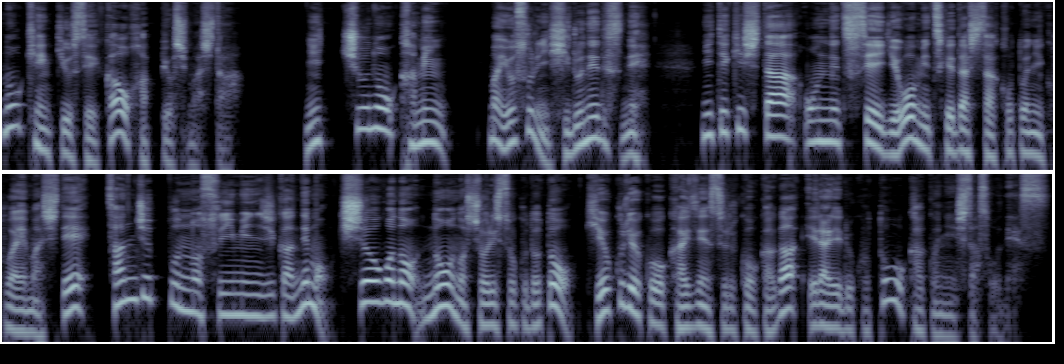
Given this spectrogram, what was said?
の研究成果を発表しました。日中の仮眠、まあ要するに昼寝ですね。に適した温熱制御を見つけ出したことに加えまして、30分の睡眠時間でも起床後の脳の処理速度と記憶力を改善する効果が得られることを確認したそうです。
